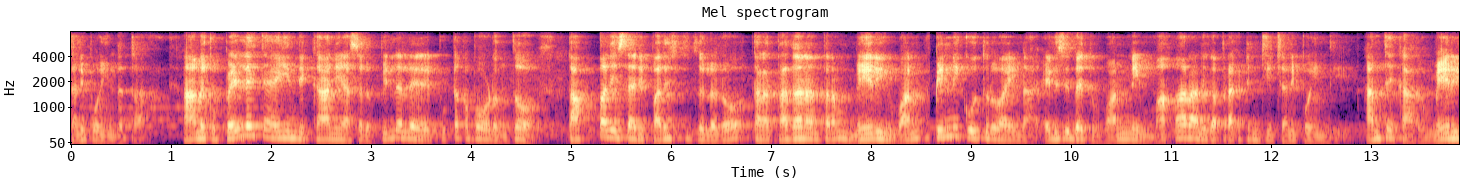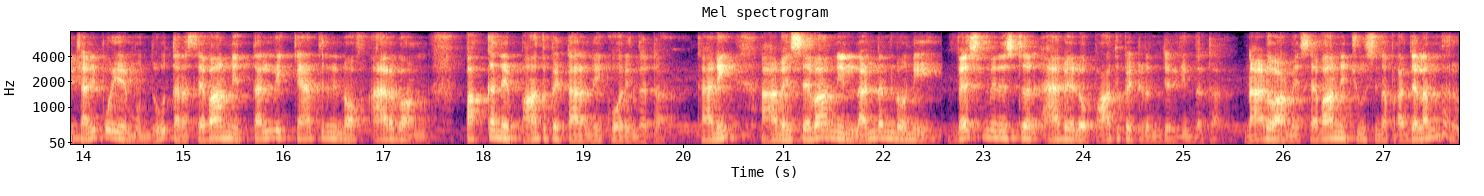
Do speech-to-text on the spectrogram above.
చనిపోయిందట. ఆమెకు పెళ్ళైతే అయింది కానీ అసలు పిల్లలే పుట్టకపోవడంతో తప్పనిసరి పరిస్థితులలో తన తదనంతరం మేరీ వన్ పిన్ని కూతురు అయిన ఎలిజబెత్ వన్ని మహారాణిగా ప్రకటించి చనిపోయింది. అంతేకాదు మేరీ చనిపోయే ముందు తన శవాన్ని తల్లి క్యాథరిన్ ఆఫ్ ఆరగాన్ పక్కనే పాతి పెట్టాలని కోరిందట. కానీ ఆమె శవాన్ని లండన్లోని వెస్ట్ మినిస్టర్ యాబేలో పాతి పెట్టడం జరిగిందట. నాడు ఆమె శవాన్ని చూసిన ప్రజలందరూ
